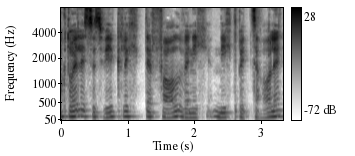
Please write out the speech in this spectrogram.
Aktuell ist es wirklich der Fall, wenn ich nicht bezahle,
